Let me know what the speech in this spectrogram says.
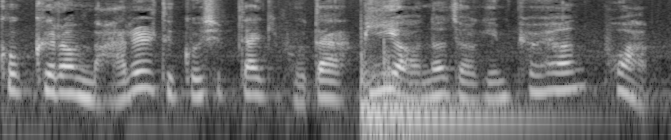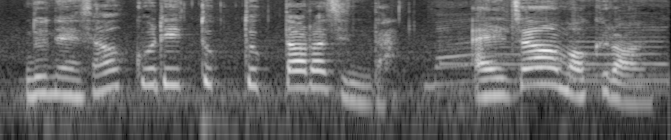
꼭 그런 말을 듣고 싶다기보다 비언어적인 표현 포함. 눈에서 꿀이 뚝뚝 떨어진다. 알죠? 뭐 그런.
